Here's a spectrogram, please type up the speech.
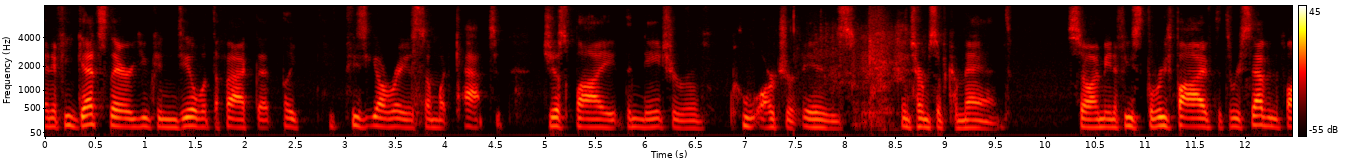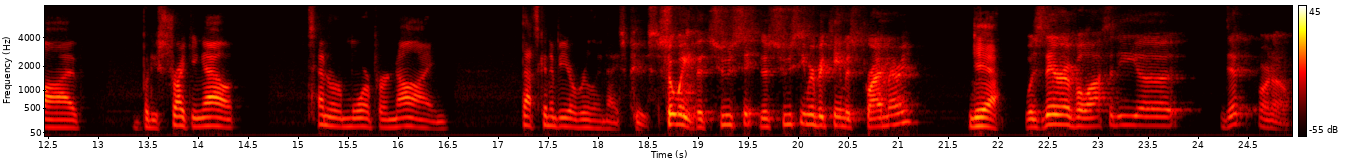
And if he gets there, you can deal with the fact that like his ERA is somewhat capped just by the nature of who Archer is in terms of command. So I mean, if he's three five to three seven five, but he's striking out ten or more per nine, that's going to be a really nice piece. So wait, the two the two seamer became his primary. Yeah. Was there a velocity uh, dip or no?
